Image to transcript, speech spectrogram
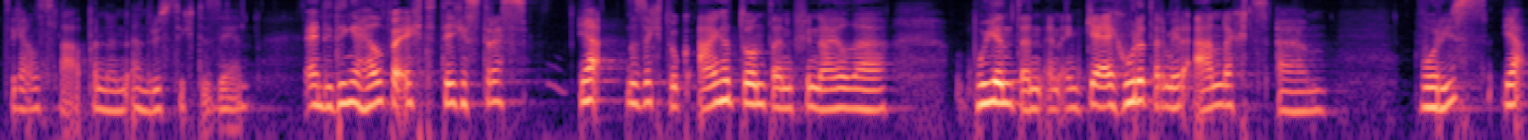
te gaan slapen en, en rustig te zijn. En die dingen helpen echt tegen stress? Ja, dat is echt ook aangetoond en ik vind dat heel uh, boeiend en, en, goed dat er meer aandacht um, voor is. Ja.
